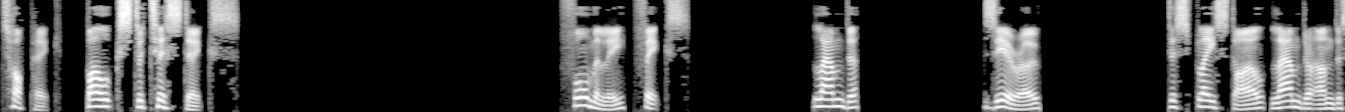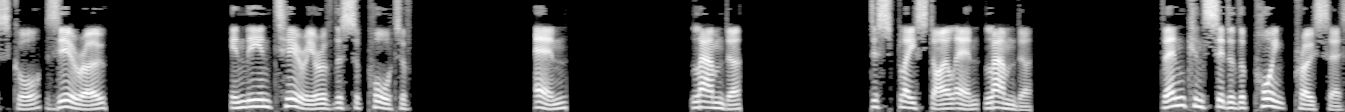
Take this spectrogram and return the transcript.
Topic Bulk statistics. Formally, fix. Lambda. 0 display style lambda underscore 0 in the interior of the support of n. Lambda. Display style n lambda. Then consider the point process.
